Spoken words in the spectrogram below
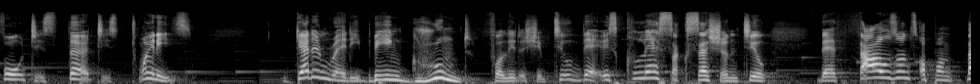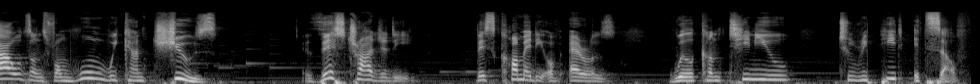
40s, 30s, 20s, getting ready, being groomed for leadership, till there is clear succession, till there are thousands upon thousands from whom we can choose. This tragedy, this comedy of errors, will continue to repeat itself.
